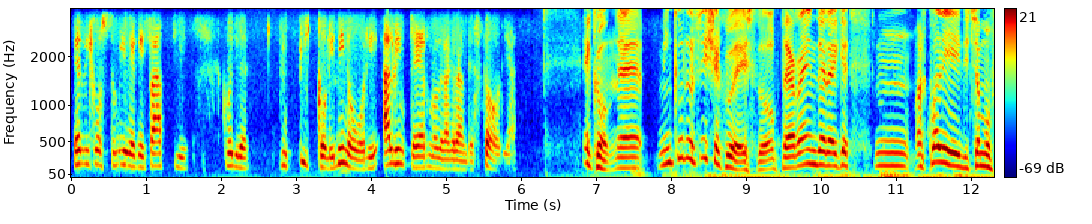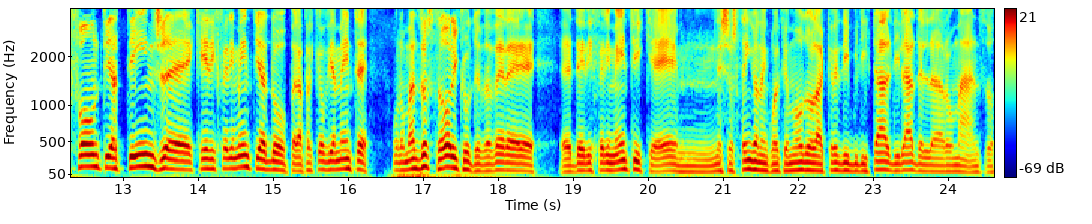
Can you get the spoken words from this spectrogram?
e ricostruire dei fatti, dire, più piccoli, minori, all'interno della grande storia. Ecco, eh, mi incuriosisce questo per rendere che, mh, a quali diciamo fonti attinge, che riferimenti adopera, perché ovviamente un romanzo storico deve avere eh, dei riferimenti che mh, ne sostengono in qualche modo la credibilità al di là del romanzo.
